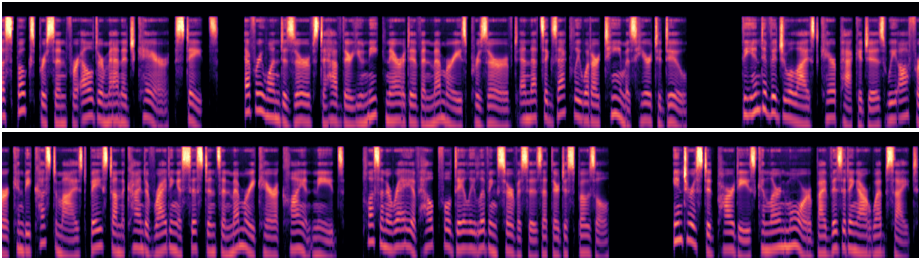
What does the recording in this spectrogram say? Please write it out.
A spokesperson for Elder Managed Care states, Everyone deserves to have their unique narrative and memories preserved, and that's exactly what our team is here to do. The individualized care packages we offer can be customized based on the kind of writing assistance and memory care a client needs, plus an array of helpful daily living services at their disposal. Interested parties can learn more by visiting our website.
